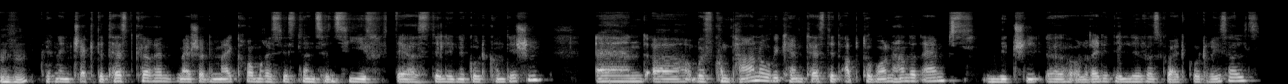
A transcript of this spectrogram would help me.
Mm-hmm. You can inject the test current, measure the micro-ohm resistance, and see if they are still in a good condition. And uh, with Compano, we can test it up to 100 amps, which uh, already delivers quite good results.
